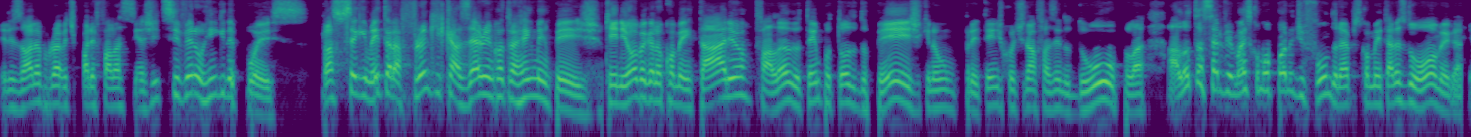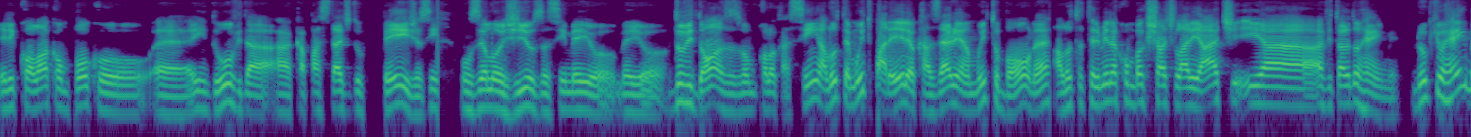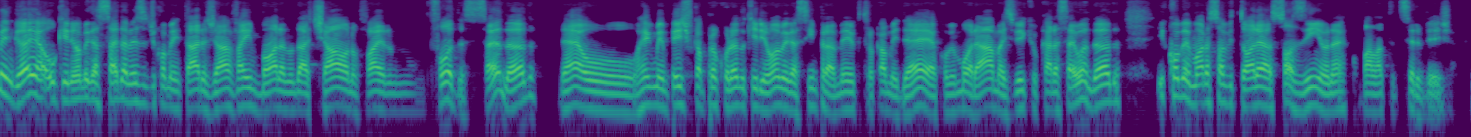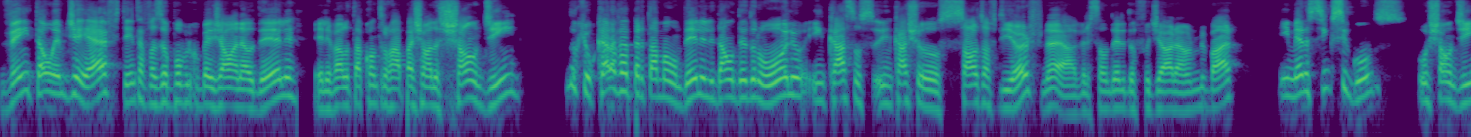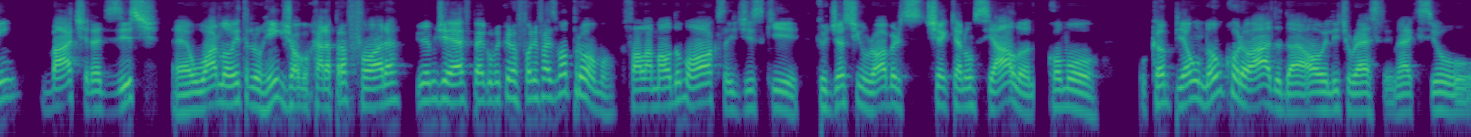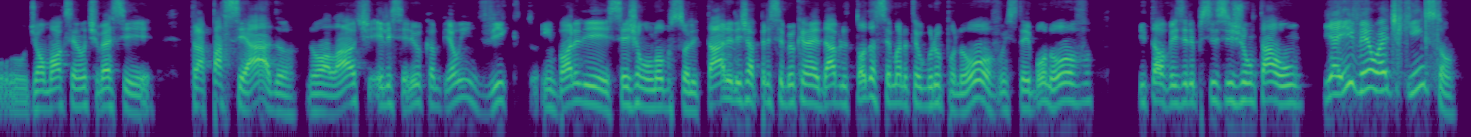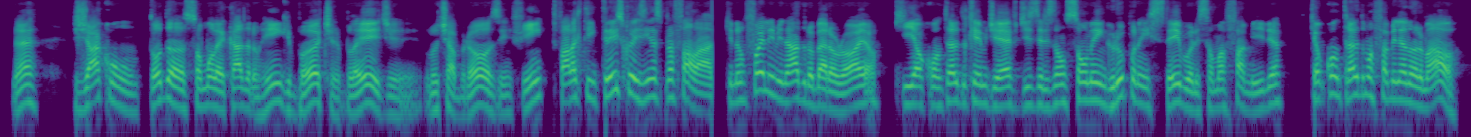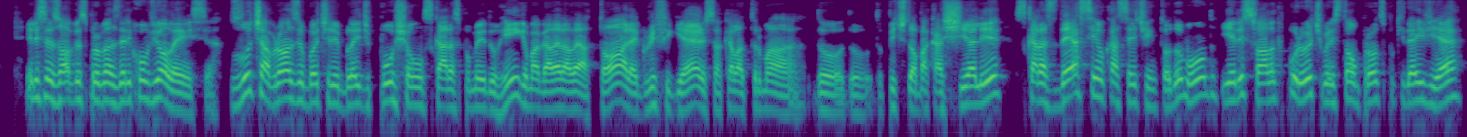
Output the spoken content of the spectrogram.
Eles olham pro Private Party e falam assim: a gente se vê no ringue depois. Próximo segmento era Frank Kazarian contra Hangman Page. Kenny Omega no comentário, falando o tempo todo do Page, que não pretende continuar fazendo dupla. A luta serve mais como pano de fundo, né, pros comentários do Omega. Ele coloca um pouco é, em dúvida a capacidade do Page, assim, uns elogios, assim, meio, meio duvidosos, vamos colocar assim. A luta é muito parelha, o Kazarian é muito bom, né? A luta termina com Buckshot Lariat e a, a vitória do Hangman. No que o Hangman ganha, o Kenny Omega sai da mesa de comentários já, vai embora, não dá tchau, não vai, foda-se, sai andando. Né, o Hangman Page fica procurando aquele Ômega assim para meio que trocar uma ideia, comemorar, mas vê que o cara saiu andando e comemora sua vitória sozinho, né, com uma lata de cerveja. Vem então o MJF, tenta fazer o público beijar o anel dele, ele vai lutar contra um rapaz chamado Sean Dean, no que o cara vai apertar a mão dele, ele dá um dedo no olho, encaixa o, encaixa o Salt of the Earth, né, a versão dele do Fujiwara Armbar, em menos 5 segundos, o Sean Dean bate, né? Desiste. É, o Warlow entra no ringue, joga o cara para fora e o MJF pega o microfone e faz uma promo. Fala mal do Moxley, diz que, que o Justin Roberts tinha que anunciá-lo como o campeão não coroado da All Elite Wrestling, né? Que se o, John Moxley não tivesse trapaceado no All Out, ele seria o campeão invicto. Embora ele seja um lobo solitário, ele já percebeu que na EW toda semana tem um grupo novo, um stable novo, e talvez ele precise se juntar um. E aí vem o Ed Kingston, né? Já com toda a sua molecada no ringue, Butcher, Blade, Lucha Bros, enfim, fala que tem três coisinhas para falar. Que não foi eliminado no Battle Royale, que ao contrário do que MJF diz, eles não são nem grupo nem stable, eles são uma família. Que ao contrário de uma família normal, eles resolvem os problemas dele com violência. Os Lucha Bros e o Butcher e Blade puxam uns caras pro meio do ringue, uma galera aleatória, Griff Garrison, aquela turma do, do, do pitch do abacaxi ali. Os caras descem o cacete em todo mundo e eles falam que por último eles estão prontos pro que daí vier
